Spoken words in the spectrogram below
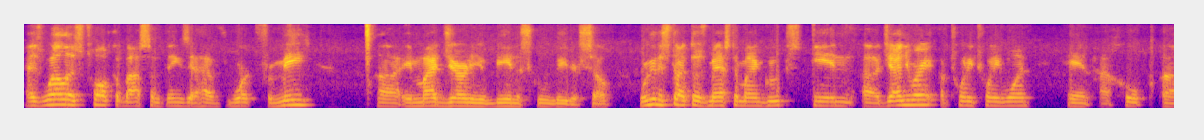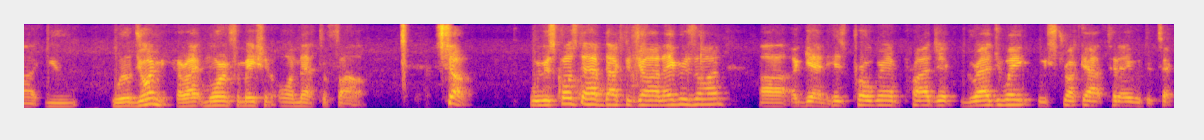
As well as talk about some things that have worked for me uh, in my journey of being a school leader. So we're going to start those mastermind groups in uh, January of 2021, and I hope uh, you will join me. All right, more information on that to follow. So we were supposed to have Dr. John Eggers on. Uh, again, his program, Project Graduate, we struck out today with the tech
